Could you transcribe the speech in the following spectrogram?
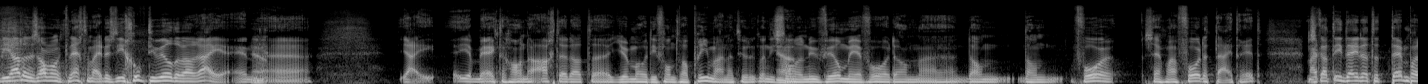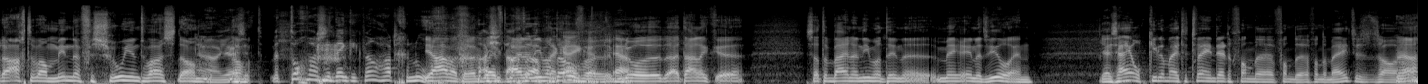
die hadden dus allemaal een knechten mee. Dus die groep die wilde wel rijden. En Ja. ja, ja je, merkte gewoon daarachter dat eh, Jumbo die vond wel prima natuurlijk. Want die Ja. stonden nu veel meer voor dan, eh, dan, dan voor, zeg maar, voor de tijdrit. Dus ik had het idee dat het tempo daarachter wel minder verschroeiend was dan... Ja, jij dan- zit- Maar toch was het denk ik wel hard genoeg. ja, want er bleef bijna niemand over. kijken, Ik bedoel, eh, uiteindelijk eh, zat er bijna niemand in, eh, meer in het wiel. En Jij zei op kilometer 32 van de, van de, van de meet. Dus het zal Ja.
